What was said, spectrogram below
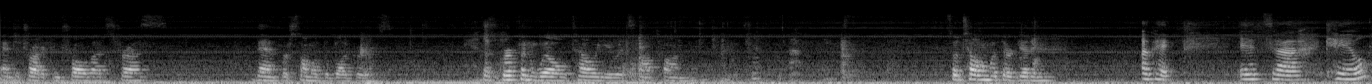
and to try to control that stress than for some of the blood groups. Because Griffin will tell you it's not fun. So tell them what they're getting. Okay, it's uh, kale,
